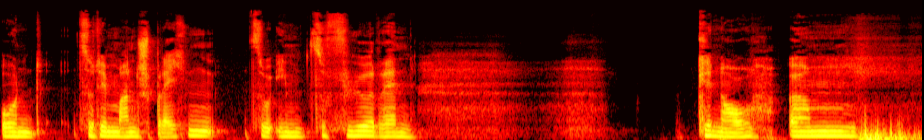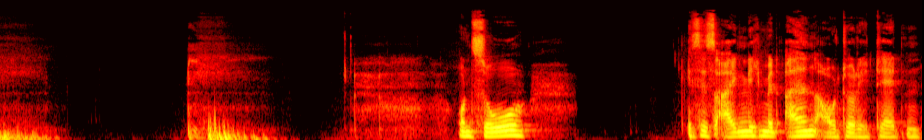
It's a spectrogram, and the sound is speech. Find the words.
und zu dem Mann sprechen, zu ihm zu führen. Genau. Ähm und so ist es eigentlich mit allen Autoritäten.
